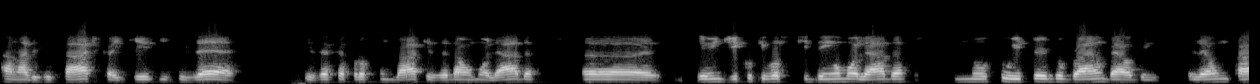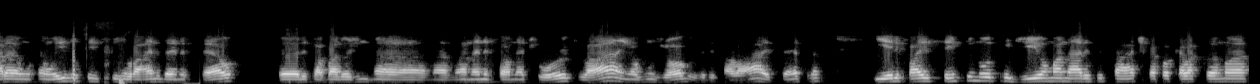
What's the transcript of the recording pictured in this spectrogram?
análise tática e que e quiser quiser se aprofundar, quiser dar uma olhada, ah, eu indico que você que deem uma olhada no Twitter do Brian Belding. Ele é um cara, um, é um ex-offensive line da NFL. ah, ele trabalha hoje na, na, na NFL Network lá, em alguns jogos ele está lá, etc. E ele faz sempre no outro dia uma análise tática com aquela cama,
